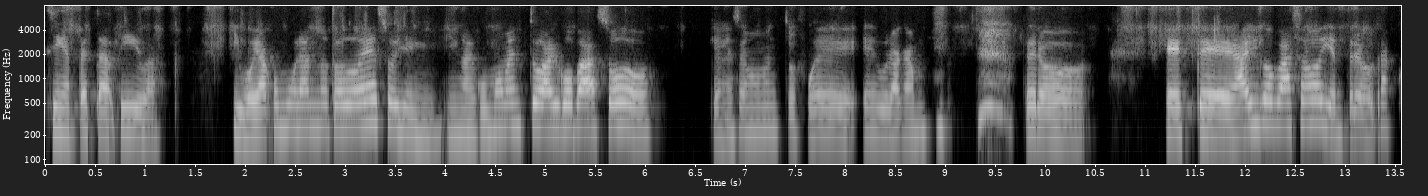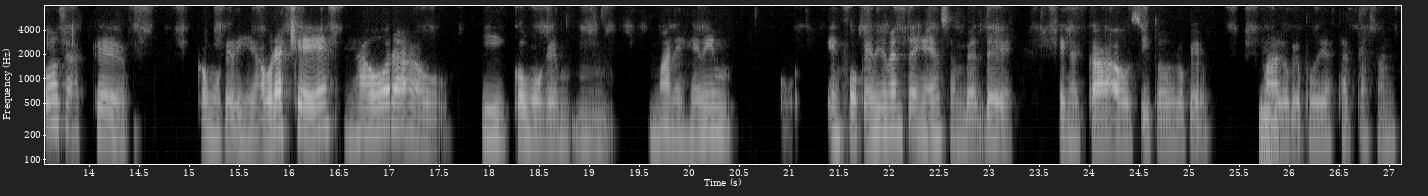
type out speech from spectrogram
sin expectativas. Y voy acumulando todo eso y en, en algún momento algo pasó, que en ese momento fue el huracán, pero este, algo pasó y entre otras cosas que como que dije, ahora es que es, es ahora, y como que mm, manejé mi, enfoqué mi mente en eso en vez de en el caos y todo lo que mm. malo que podía estar pasando.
